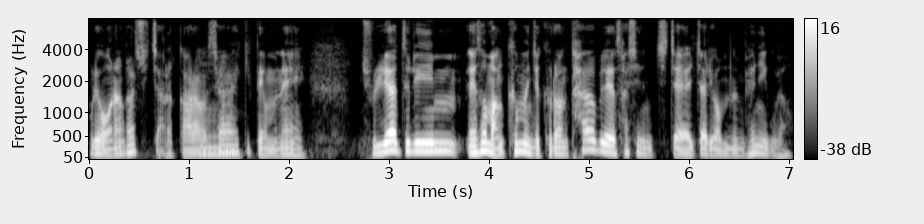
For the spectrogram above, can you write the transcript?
우리가 원하는 걸 할 수 있지 않을까라고 음. 생각했기 때문에 줄리아 드림에서만큼은 이제 그런 타협에 대해서 사실은 진짜 얄짤이 없는 편이고요.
